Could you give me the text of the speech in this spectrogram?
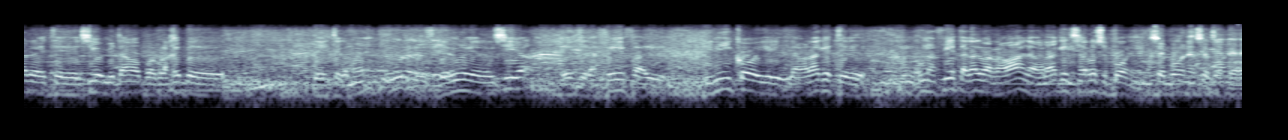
haber este, sido invitados por la gente de, de este, ¿cómo es? De Duro y de García, este, la FEFA y, y Nico. Y la verdad que este, un- una fiesta acá al Barrabás, la verdad que el cerro se pone. Se pone, se pone.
